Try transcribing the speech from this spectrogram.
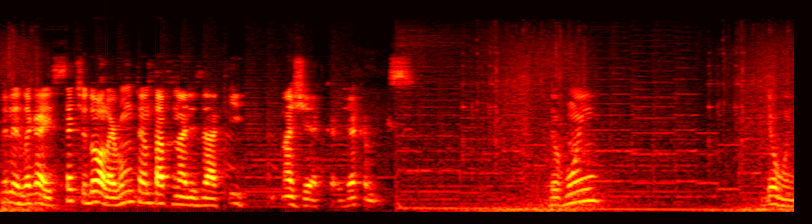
Beleza, guys, 7 dólares. Vamos tentar finalizar aqui na Jeca, Jeca Mix. Deu ruim. Deu ruim.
